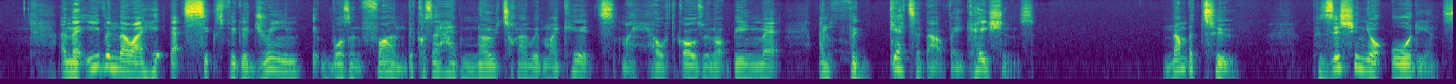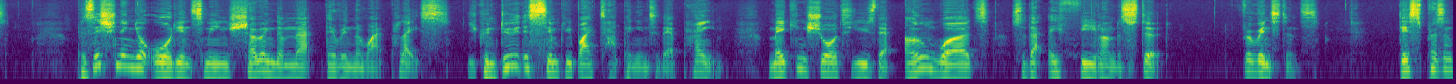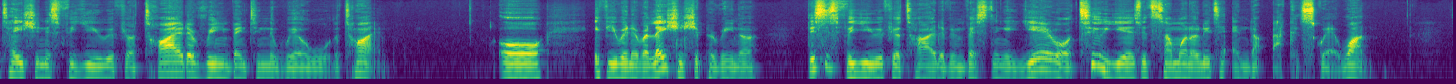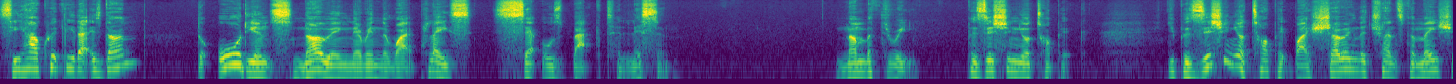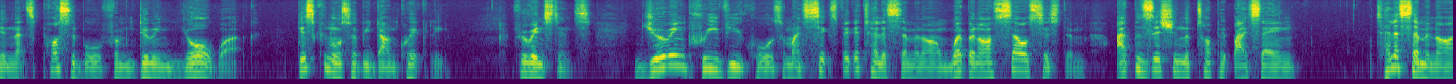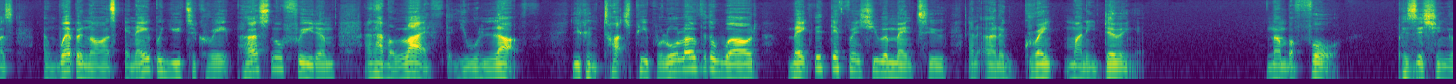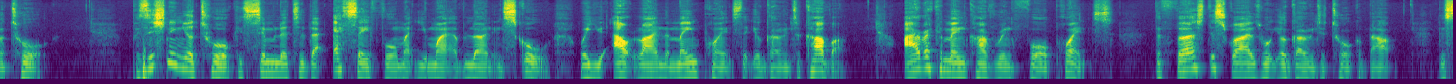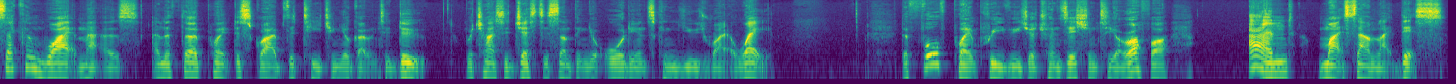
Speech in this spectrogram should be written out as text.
And that even though I hit that six-figure dream, it wasn't fun because I had no time with my kids. My health goals were not being met and forget about vacations. Number two, position your audience. Positioning your audience means showing them that they're in the right place. You can do this simply by tapping into their pain, making sure to use their own words so that they feel understood. For instance, this presentation is for you if you're tired of reinventing the wheel all the time. Or if you're in a relationship arena, this is for you if you're tired of investing a year or two years with someone only to end up back at square one. See how quickly that is done? The audience, knowing they're in the right place, settles back to listen. Number three, position your topic. You position your topic by showing the transformation that's possible from doing your work. This can also be done quickly. For instance, during preview calls for my six-figure teleseminar and webinar sales system, I position the topic by saying, teleseminars and webinars enable you to create personal freedom and have a life that you will love. You can touch people all over the world, make the difference you were meant to, and earn a great money doing it. Number four, position your talk. Positioning your talk is similar to the essay format you might have learned in school, where you outline the main points that you're going to cover. I recommend covering four points. The first describes what you're going to talk about. The second, why it matters, and the third point describes the teaching you're going to do, which I suggest is something your audience can use right away. The fourth point previews your transition to your offer and might sound like this.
